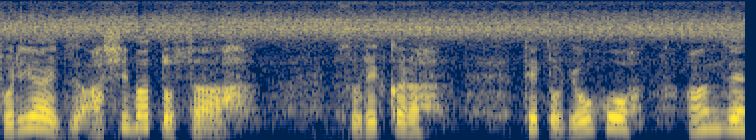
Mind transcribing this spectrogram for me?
とりあえず足場とさそれから手と両方安全。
